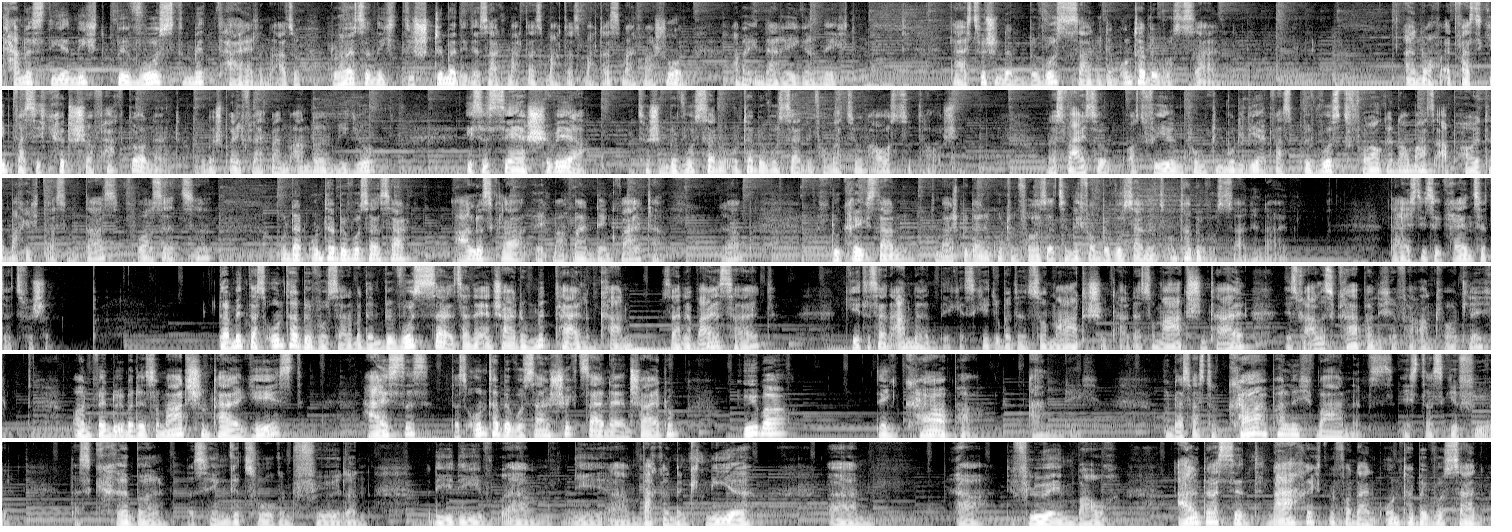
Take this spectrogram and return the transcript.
kann es dir nicht bewusst mitteilen. Also du hörst ja nicht die Stimme, die dir sagt, mach das, mach das, mach das, manchmal schon, aber in der Regel nicht. Da es zwischen dem Bewusstsein und dem Unterbewusstsein noch etwas gibt, was sich kritischer Faktor nennt, darüber spreche ich vielleicht mal in einem anderen Video, ist es sehr schwer, zwischen Bewusstsein und Unterbewusstsein Informationen auszutauschen. Und das weißt du aus vielen Punkten, wo du dir etwas bewusst vorgenommen hast. Ab heute mache ich das und das, Vorsätze. Und dein Unterbewusstsein sagt, alles klar, ich mache mein Ding weiter. Ja? Du kriegst dann zum Beispiel deine guten Vorsätze nicht vom Bewusstsein ins Unterbewusstsein hinein. Da ist diese Grenze dazwischen. Damit das Unterbewusstsein aber dem Bewusstsein seine Entscheidung mitteilen kann, seine Weisheit, geht es einen anderen Weg. Es geht über den somatischen Teil. Der somatische Teil ist für alles Körperliche verantwortlich. Und wenn du über den somatischen Teil gehst, heißt es, das Unterbewusstsein schickt seine Entscheidung über den Körper an. Und das, was du körperlich wahrnimmst, ist das Gefühl das Kribbeln, das hingezogen fühlen, die, die, ähm, die ähm, wackelnden Knie, ähm, ja, die Flöhe im Bauch. All das sind Nachrichten von deinem Unterbewusstsein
